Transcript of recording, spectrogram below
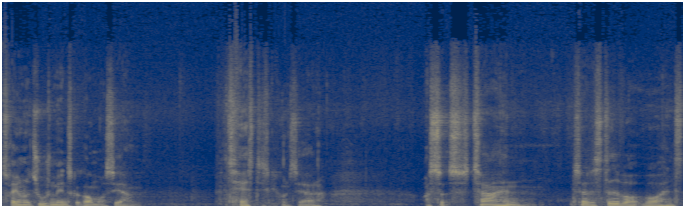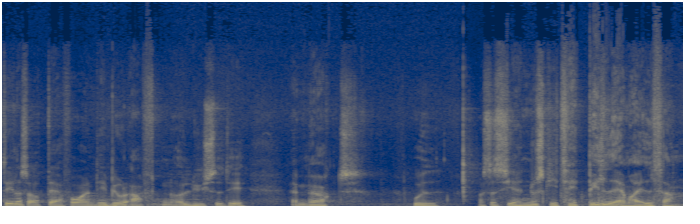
300.000 mennesker kommer og ser ham. Fantastiske koncerter. Og så, så tager han, så er det et sted, hvor, hvor han stiller sig op der foran, det er blevet aften, og lyset det er mørkt ud. Og så siger han, nu skal I tage et billede af mig alle sammen.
